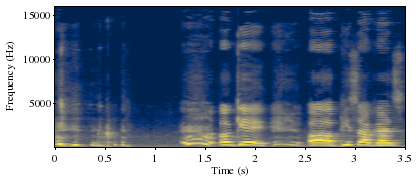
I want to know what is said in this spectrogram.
okay. Uh, peace out, guys.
